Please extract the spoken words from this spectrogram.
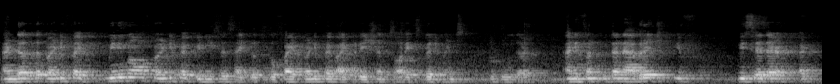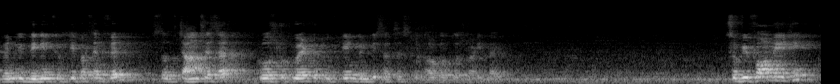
And does the 25 minimum of 25 PDCA cycles, so five, 25 iterations or experiments to do that. And if an, with an average, if we say that at, when we begin 50% fill, so chances are close to 12 to 15 will be successful out of those 25. So we form AG.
